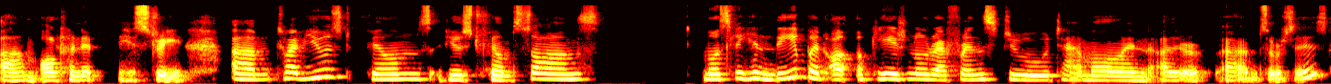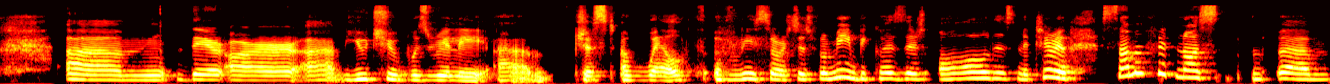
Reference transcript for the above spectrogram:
um, alternate history. Um, so I've used films, I've used film songs mostly Hindi, but occasional reference to Tamil and other um, sources um, there are um, youtube was really um, just a wealth of resources for me because there's all this material some of it nos- um,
